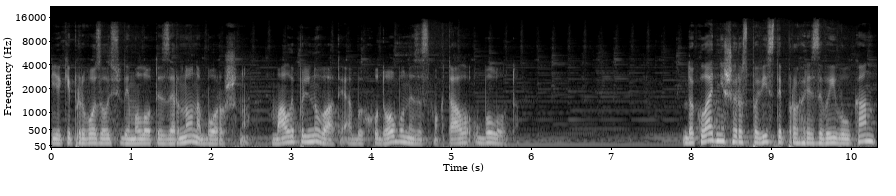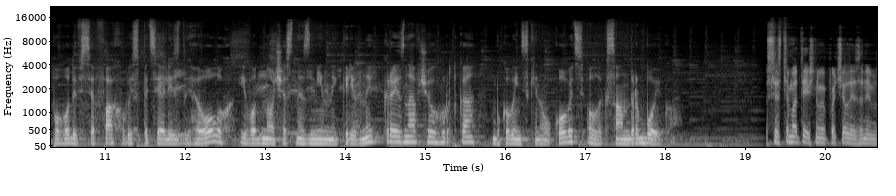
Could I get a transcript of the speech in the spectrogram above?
які привозили сюди молоти зерно на борошно, мали пильнувати, аби худобу не засмоктало у болото. Докладніше розповісти про грязовий вулкан погодився фаховий спеціаліст-геолог і водночас незмінний керівник краєзнавчого гуртка, буковинський науковець Олександр Бойко. Систематично ми почали за ним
